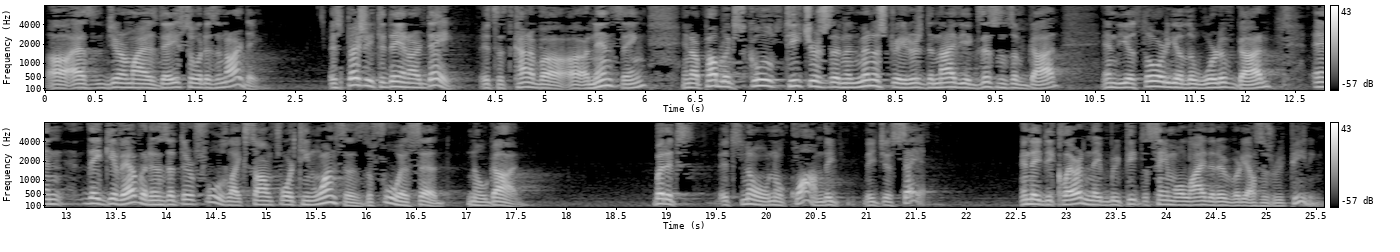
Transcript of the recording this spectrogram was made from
uh, as Jeremiah's day, so it is in our day. Especially today in our day. It's a kind of a, an end thing. In our public schools, teachers and administrators deny the existence of God and the authority of the Word of God, and they give evidence that they're fools, like Psalm 14.1 says, the fool has said, no God. But it's, it's no, no qualm. They, they just say it. And they declare it and they repeat the same old lie that everybody else is repeating.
